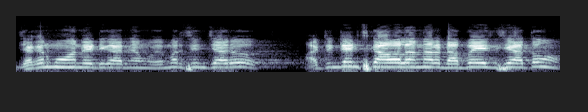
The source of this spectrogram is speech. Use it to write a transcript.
జగన్మోహన్ రెడ్డి గారిని విమర్శించారు. అటెండెన్స్ కావాలన్నారు డెబ్బై ఐదు శాతం.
